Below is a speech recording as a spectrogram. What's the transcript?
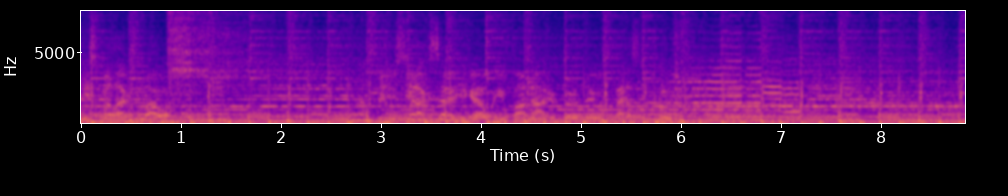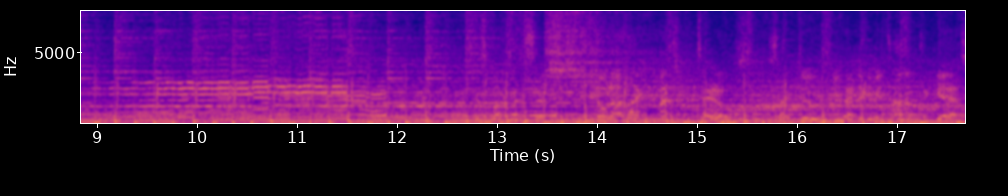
He smell like flour. Did you see how excited he got when he found out your birthday was fast approaching? You know what I like? Mashed potatoes. It's like, dude, you had to give me time to guess.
